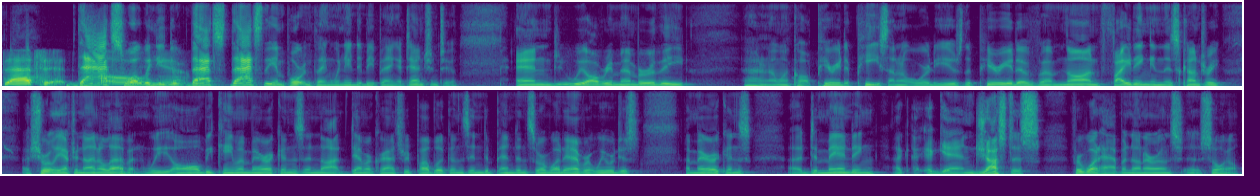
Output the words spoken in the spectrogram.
That's it. That's oh, what we need yeah. to. That's that's the important thing we need to be paying attention to, and we all remember the I don't know, I want to call it period of peace. I don't know what word to use. The period of um, non-fighting in this country uh, shortly after 9/11. We all became Americans and not Democrats, Republicans, Independents, or whatever. We were just Americans uh, demanding uh, again justice for what happened on our own uh, soil.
